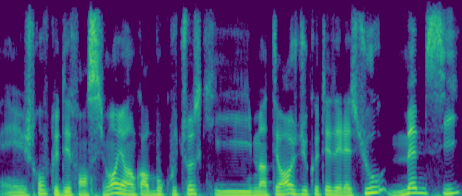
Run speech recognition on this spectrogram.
Et je trouve que défensivement, il y a encore beaucoup de choses qui m'interrogent du côté des LSU, même si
